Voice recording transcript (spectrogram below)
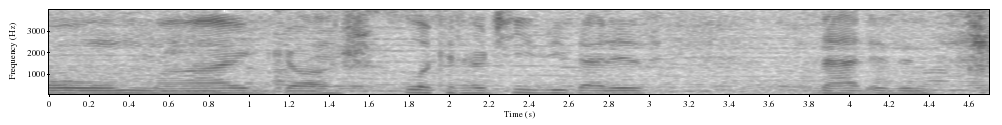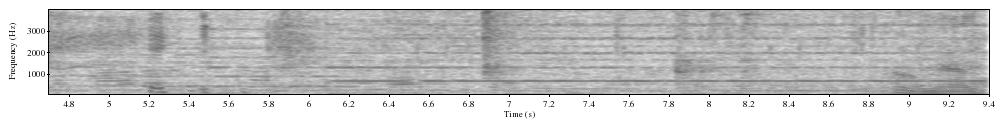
Oh my gosh. Look at how cheesy that is. That is insane. oh man.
